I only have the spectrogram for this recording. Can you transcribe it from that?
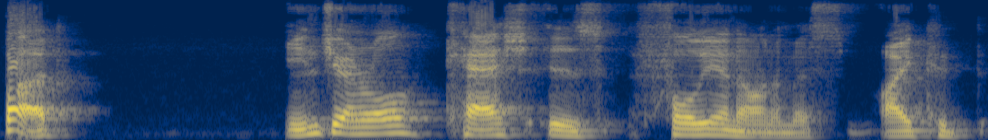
but in general, cash is fully anonymous. I could,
